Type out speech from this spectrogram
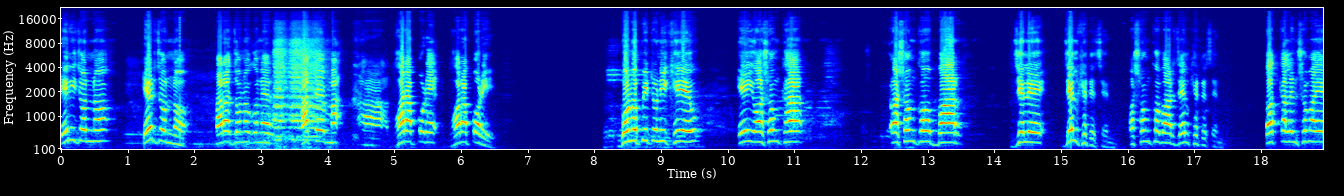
এরই জন্য, এর জন্য তারা জনগণের হাতে ধরা পড়ে ধরা পড়ে। গণপিটুনি খেয়েও এই অসংখ্যা অসংখ্য বার জেলে, জেল খেটেছেন, অসংখ্যবার জেল খেটেছেন। তৎকালীন সময়ে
